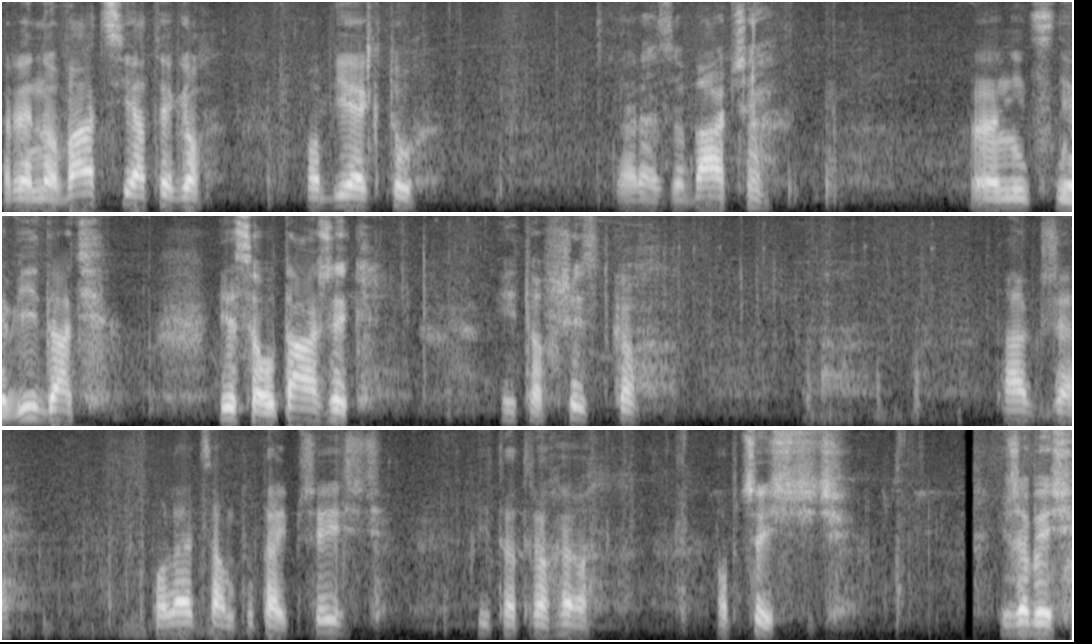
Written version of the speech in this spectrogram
renowacja tego obiektu. Zaraz zobaczę. No, nic nie widać. Jest ołtarzyk i to wszystko. Także polecam tutaj przyjść i to trochę obczyścić. I żebyś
